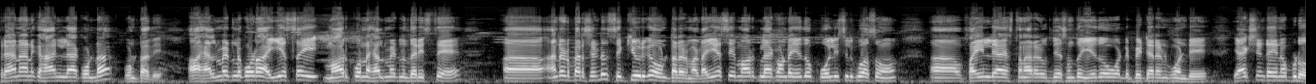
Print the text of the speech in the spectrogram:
ప్రాణానికి హాని లేకుండా ఉంటుంది. ఆ హెల్మెట్లు కూడా ఐఎస్ఐ మార్క్ ఉన్న హెల్మెట్లు ధరిస్తే హండ్రెడ్ పర్సెంట్ సెక్యూర్గా ఉంటారనమాట ఐఎస్ఐ మార్క్ లేకుండా ఏదో పోలీసుల కోసం ఫైన్లు వేస్తున్నారనే ఉద్దేశంతో ఏదో ఒకటి పెట్టారనుకోండి యాక్సిడెంట్ అయినప్పుడు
